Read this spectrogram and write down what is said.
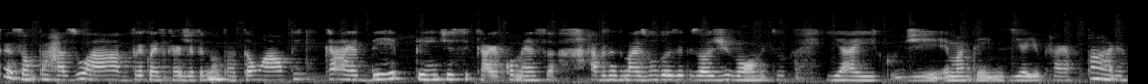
pressão tá razoável, frequência cardíaca não tá tão alta e, cara, de repente esse cara começa a apresentar mais um, dois episódios de vômito e aí de hematemes e aí o cara para,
